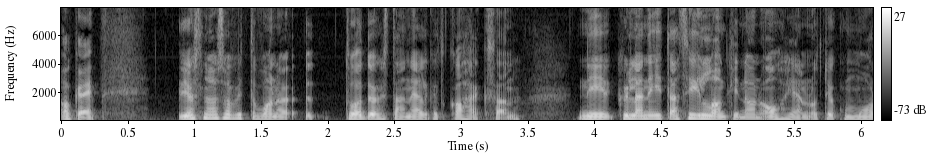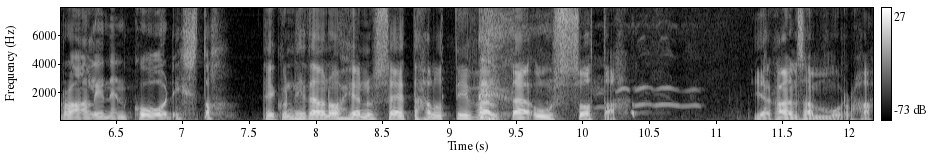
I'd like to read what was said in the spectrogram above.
okei. Okay. Jos ne on sovittu vuonna 1948, niin kyllä niitä silloinkin on ohjannut joku moraalinen koodisto. Ei kun niitä on ohjannut se, että haluttiin välttää uusi sota ja kansanmurha.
